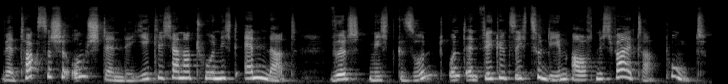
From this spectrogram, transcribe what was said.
Wer toxische Umstände jeglicher Natur nicht ändert, wird nicht gesund und entwickelt sich zudem auch nicht weiter. Punkt.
